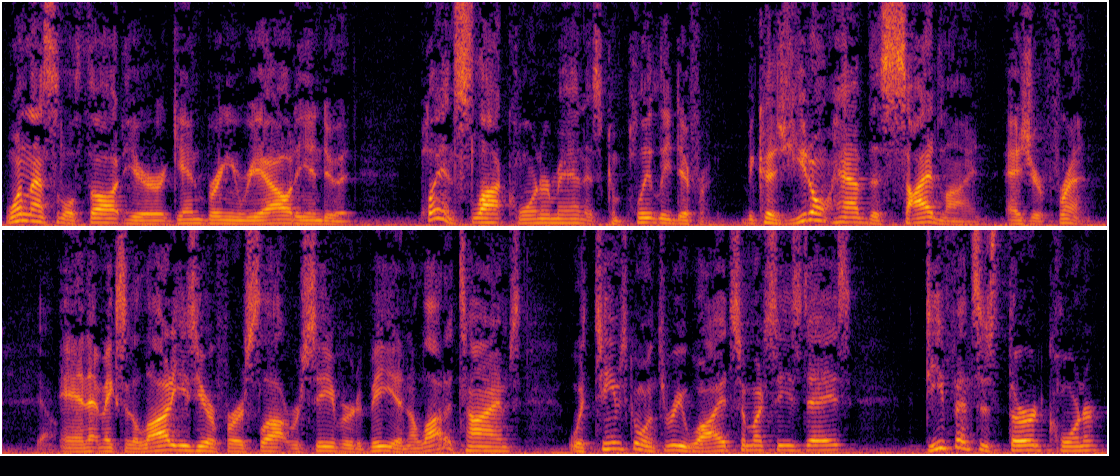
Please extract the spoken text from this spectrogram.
one last little thought here, again, bringing reality into it. Playing slot corner, man, is completely different because you don't have the sideline as your friend. Yeah. And that makes it a lot easier for a slot receiver to be. And a lot of times, with teams going three wide so much these days, defense's third corner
